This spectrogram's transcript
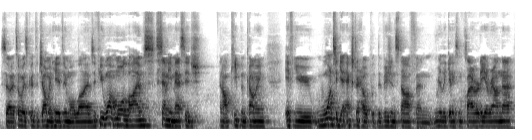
So it's always good to jump in here, do more lives. If you want more lives, send me a message, and I'll keep them coming. If you want to get extra help with the vision stuff and really getting some clarity around that,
